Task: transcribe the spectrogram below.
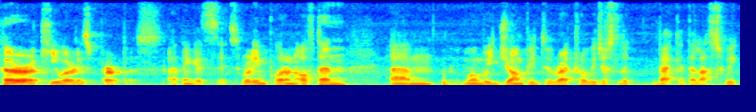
her keyword is purpose. I think it's it's really important. Often, um, when we jump into retro, we just look back at the last week.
